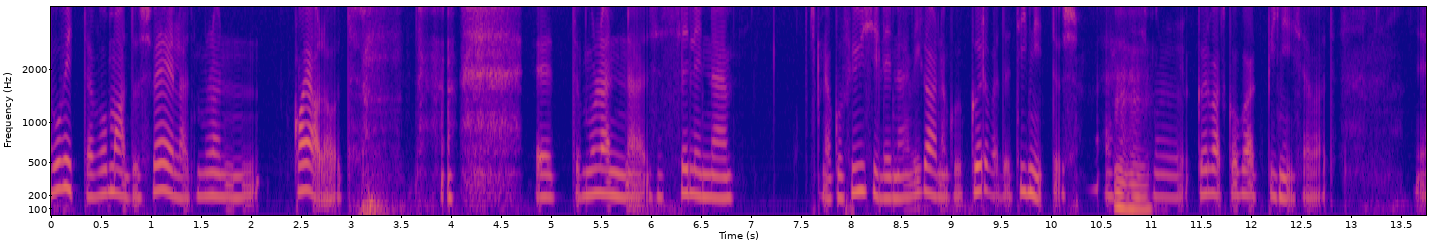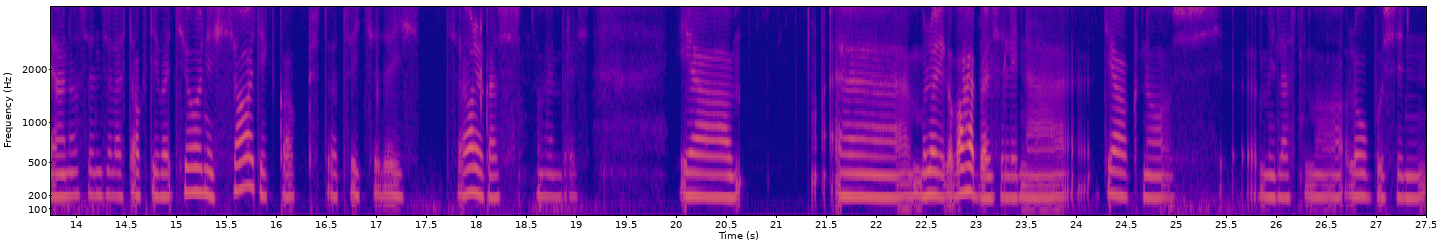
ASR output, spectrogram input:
huvitav omadus veel, et mul on kajalood et mul on äh, siis selline nagu füüsiline viga nagu kõrvade tinnitus, ehk mm -hmm. siis mul kõrvad kogu aeg pinisevad. ja noh, see on sellest aktivatsioonist saadik, kaks tuhat seitseteist, see algas novembris. Ja äh, mul oli ka vahepeal selline diagnoos, millest ma loobusin,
